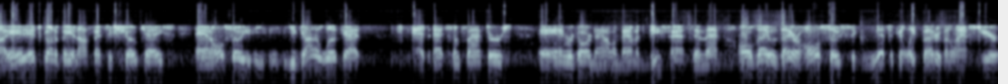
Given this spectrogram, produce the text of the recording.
uh, it's going to be an offensive showcase, and also you, you got to look at, at at some factors in regard to Alabama's defense in that although they are also significantly better than last year,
